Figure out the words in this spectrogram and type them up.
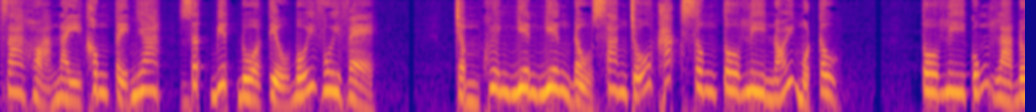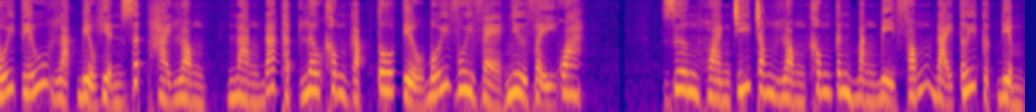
gia hỏa này không tệ nha, rất biết đùa tiểu bối vui vẻ. Trầm khuyên nghiêng nghiêng đầu sang chỗ khác sông Tô Ly nói một câu. Tô Ly cũng là đối tiếu lạc biểu hiện rất hài lòng, nàng đã thật lâu không gặp tô tiểu bối vui vẻ như vậy qua. Dương Hoàng Chí trong lòng không cân bằng bị phóng đại tới cực điểm,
